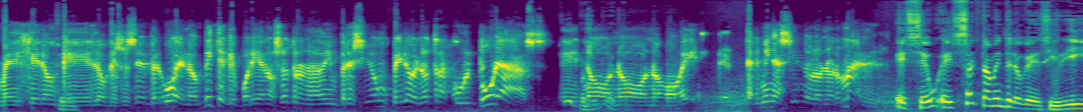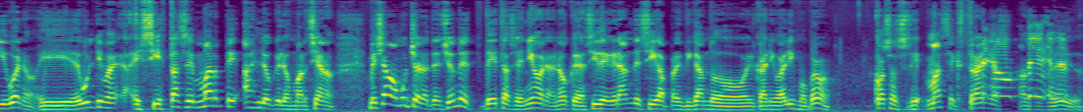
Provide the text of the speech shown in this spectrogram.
me dijeron Sí. que es lo que sucede, pero bueno, viste que por ahí a nosotros nos da impresión, pero en otras culturas eh, no, no, no, eh, eh, termina siendo lo normal. Es exactamente lo que decís. Y bueno, y de última, eh, si estás en Marte, haz lo que los marcianos. Me llama mucho la atención de, de esta señora, ¿no? Que así de grande siga practicando el canibalismo. Pero cosas más extrañas Pero, han eh, sucedido.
